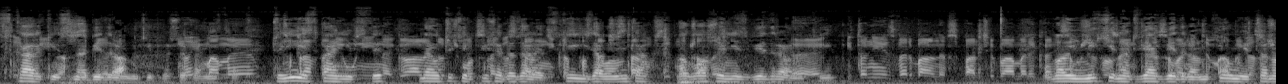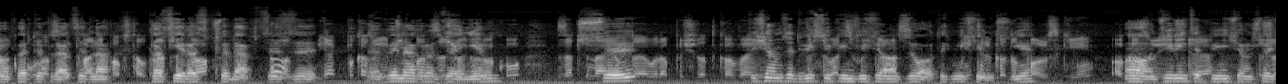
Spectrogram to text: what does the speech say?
w skarg jest na. Biedronki, proszę No Państwa. Czy nie jest Pani wstyd? Nauczyciel pisze do Zalewskiej i w załącza ogłoszenie z Biedronki. E, I to nie jest werbalne wsparcie, bo W Amerykanie moim są mieście na drzwiach Biedronki umieszczono ofertę pracy dla kasjera sprzedawcy No, z e, wynagrodzeniem zaczynają trzy do Europy Środkowej 1250 wysyłać swój gaz. zł miesięcznie. Polski. O Okazuje się, 956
